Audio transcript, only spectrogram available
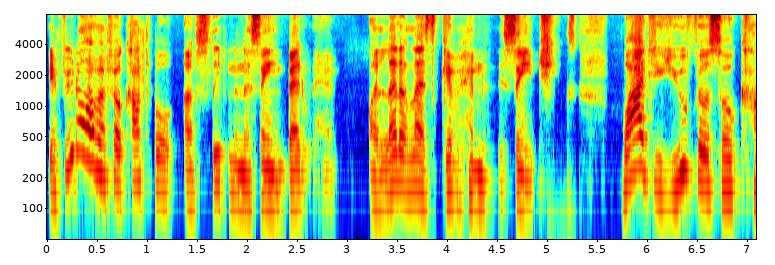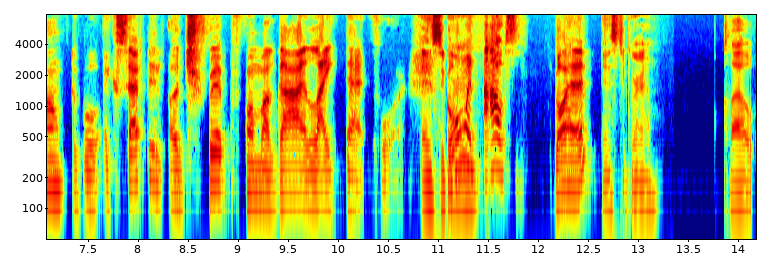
If you don't even feel comfortable of sleeping in the same bed with him or let alone give him the same cheeks why do you feel so comfortable accepting a trip from a guy like that for? Instagram. going out go ahead. Instagram clout,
